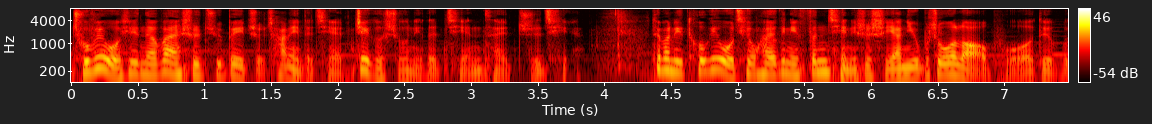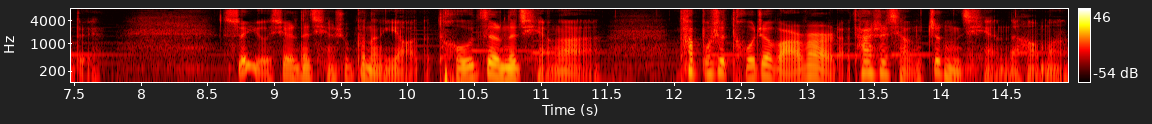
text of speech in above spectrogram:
除非我现在万事俱备，只差你的钱，这个时候你的钱才值钱，对吧？你投给我钱，我还要跟你分钱，你是谁呀？你又不是我老婆，对不对？所以有些人的钱是不能要的，投资人的钱啊。他不是投着玩玩的，他是想挣钱的，好吗？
